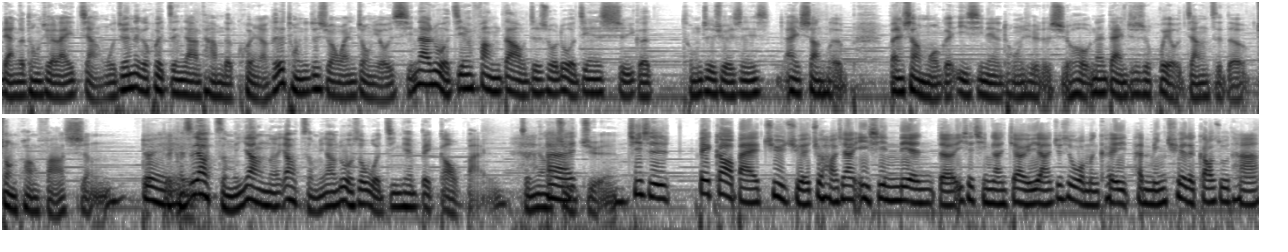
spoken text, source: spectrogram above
两个同学来讲，我觉得那个会增加他们的困扰。可是同学就喜欢玩这种游戏。那如果今天放到就是说，如果今天是一个。同志学生爱上了班上某个异性恋的同学的时候，那当然就是会有这样子的状况发生。对，可是要怎么样呢？要怎么样？如果说我今天被告白，怎么样拒绝？其实被告白拒绝，就好像异性恋的一些情感教育一样，就是我们可以很明确的告诉他，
